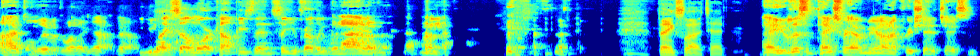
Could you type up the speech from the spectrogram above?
I have to live with what I got now. You might sell more copies then, so you probably win. I ah, in the don't end. Thanks a lot, Ted. Hey, listen, thanks for having me on. I appreciate it, Jason.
